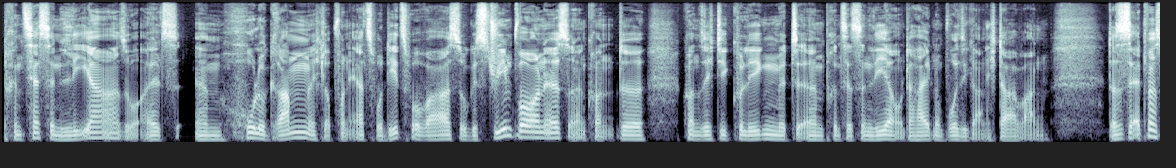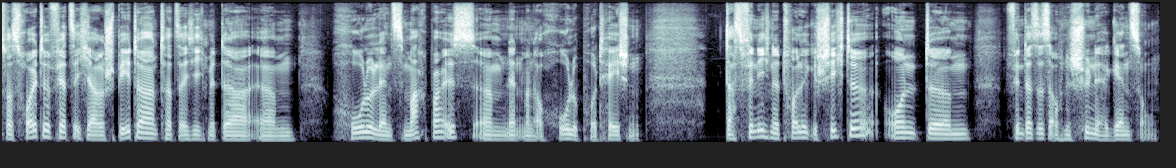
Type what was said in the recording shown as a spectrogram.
Prinzessin Lea so als ähm, Hologramm, ich glaube von R2D2 war es, so gestreamt worden ist und dann konnte, konnten sich die Kollegen mit ähm, Prinzessin Lea unterhalten, obwohl sie gar nicht da waren. Das ist etwas, was heute, 40 Jahre später, tatsächlich mit der ähm, HoloLens machbar ist, ähm, nennt man auch Holoportation. Das finde ich eine tolle Geschichte und ähm, finde, das ist auch eine schöne Ergänzung.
